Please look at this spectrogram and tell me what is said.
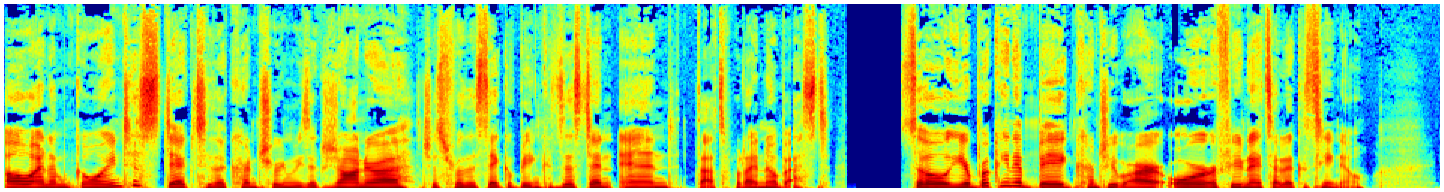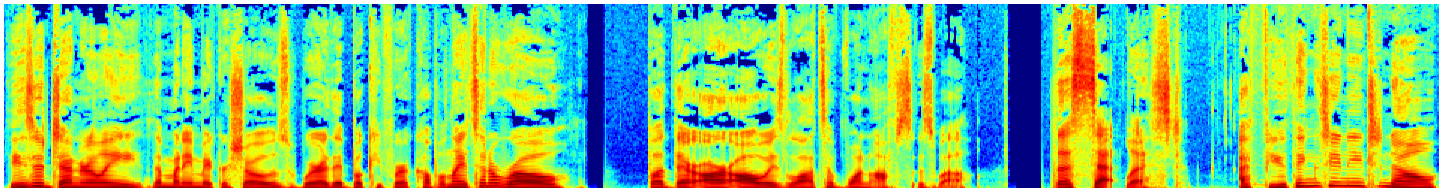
Oh, and I'm going to stick to the country music genre just for the sake of being consistent, and that's what I know best. So, you're booking a big country bar or a few nights at a casino. These are generally the moneymaker shows where they book you for a couple nights in a row, but there are always lots of one offs as well. The set list. A few things you need to know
